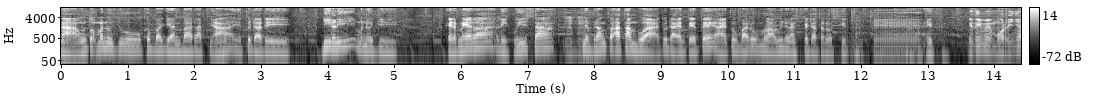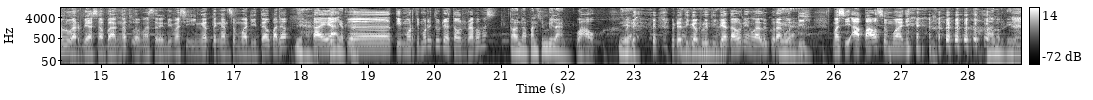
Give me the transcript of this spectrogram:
Nah untuk menuju ke bagian baratnya yaitu dari Dili menuju Air Merah, Likuisa, Mhm. nyebrang ke Atambua itu udah NTT, nah itu baru melalui dengan sepeda terus gitu. Oke. Nah, itu. Itu memorinya luar biasa banget loh Mas Randy masih ingat dengan semua detail padahal Ya, kayak ke timur-timur itu udah tahun berapa Mas? Tahun 89. Wow. Iya. Udah udah 33 tahun yang lalu kurang Iya. lebih masih apal semuanya. Alhamdulillah.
